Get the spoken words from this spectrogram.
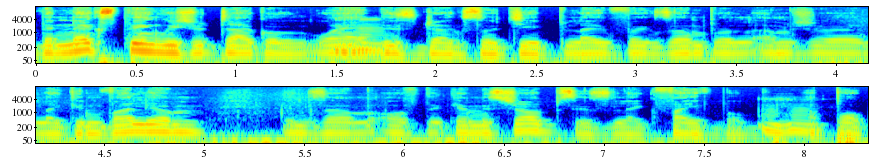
the next thing we should tackle. Why are Mhm. these drugs so cheap? Like for example, I'm sure like in Valium, in some of the chemist shops, it's like five bob a Mhm. pop.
